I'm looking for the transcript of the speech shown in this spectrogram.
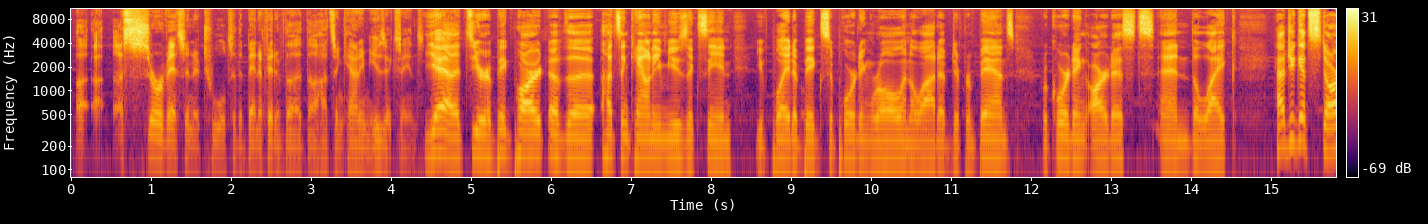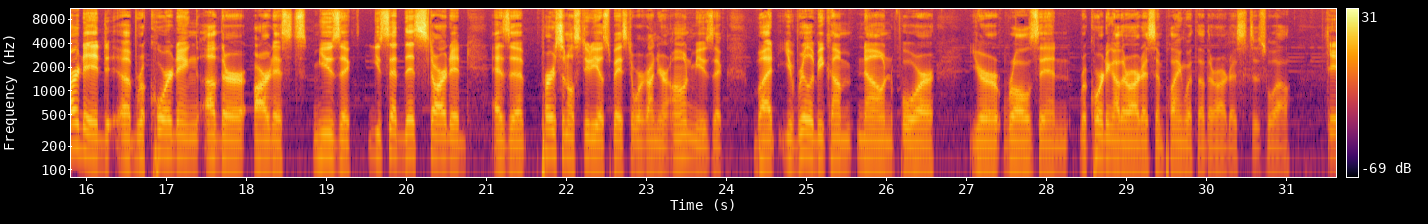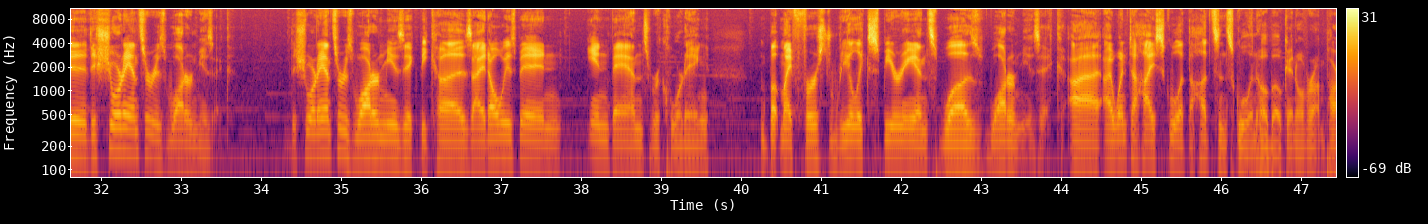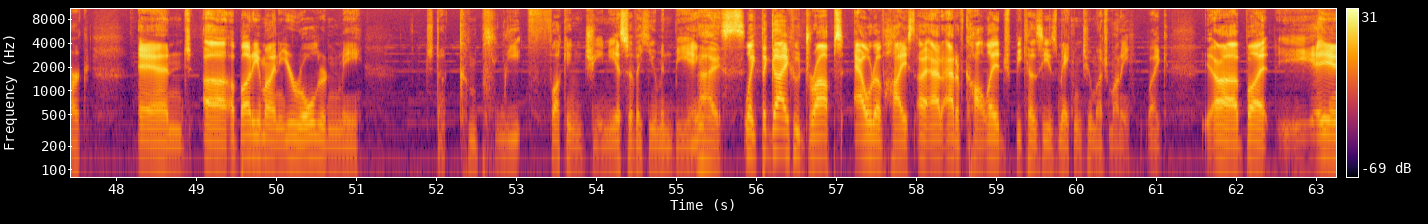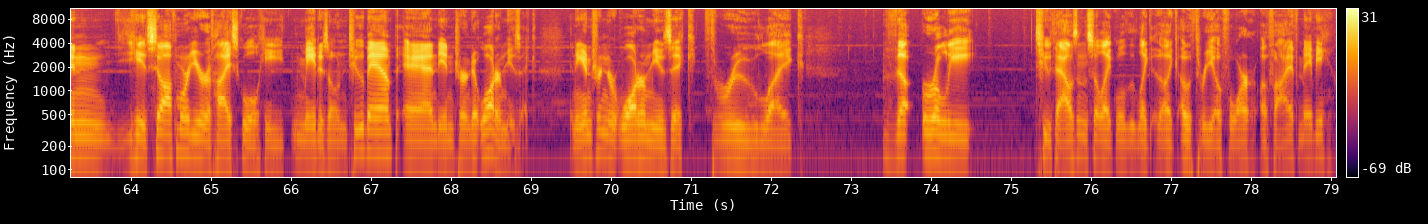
a, a- service and a tool to the benefit of the, the Hudson County music scenes. Yeah, you're a big part of the Hudson County music scene. You've played a big supporting role in a lot of different bands, recording artists and the like. How'd you get started uh, recording other artists' music? You said this started as a personal studio space to work on your own music, but you've really become known for your roles in recording other artists and playing with other artists as well. The the short answer is water music. The short answer is water music because I had always been in bands recording, but my first real experience was water music. Uh, I went to high school at the Hudson School in Hoboken over on Park, and uh, a buddy of mine, a year older than me, just a complete fucking genius of a human being. Nice. like the guy who drops out of high uh, out, out of college because he's making too much money. Like uh, but in his sophomore year of high school he made his own tube amp and interned at water music. And he interned at water music through like the early 2000s so like well like like 03 04 05 maybe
